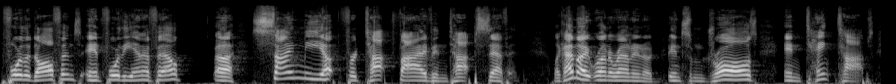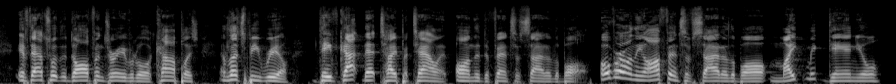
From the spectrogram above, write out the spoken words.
for the Dolphins and for the NFL. Uh, sign me up for top five and top seven. Like I might run around in a, in some draws and tank tops if that's what the Dolphins are able to accomplish. And let's be real, they've got that type of talent on the defensive side of the ball. Over on the offensive side of the ball, Mike McDaniel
